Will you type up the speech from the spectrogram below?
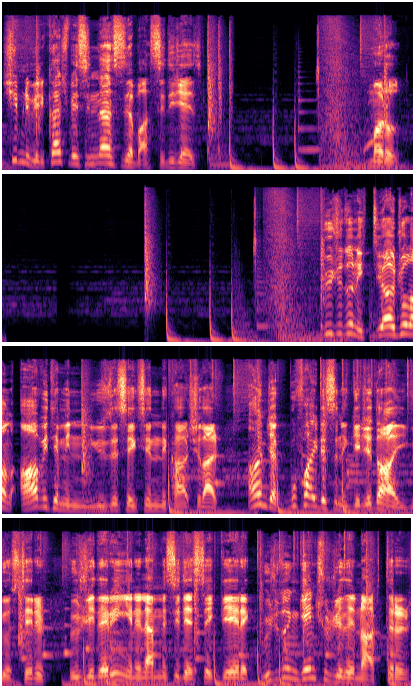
Şimdi birkaç besinden size bahsedeceğiz. Marul Vücudun ihtiyacı olan A vitamininin %80'ini karşılar. Ancak bu faydasını gece daha iyi gösterir. Hücrelerin yenilenmesi destekleyerek vücudun genç hücrelerini arttırır.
